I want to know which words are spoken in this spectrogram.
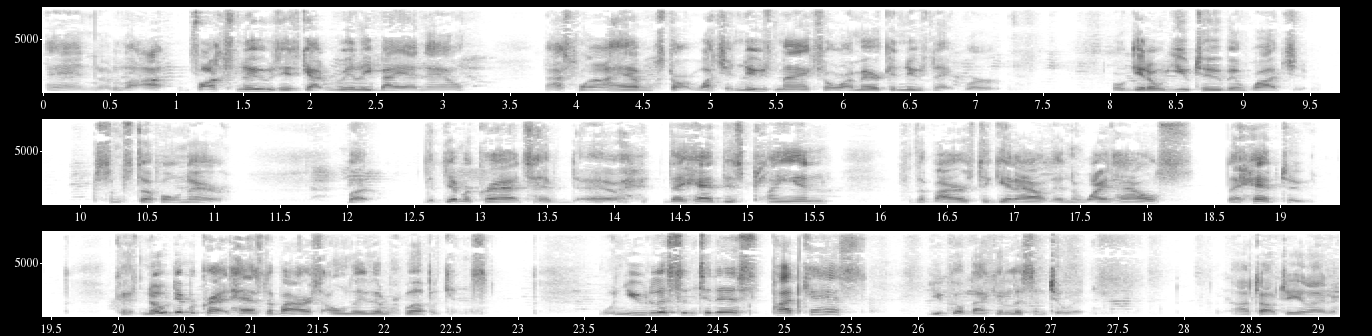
and Fox News has got really bad now. That's why I have to start watching Newsmax or American News Network. Or get on YouTube and watch some stuff on there. But the Democrats have, uh, they had this plan for the virus to get out in the White House. They had to. Because no Democrat has the virus, only the Republicans. When you listen to this podcast, you go back and listen to it. I'll talk to you later.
